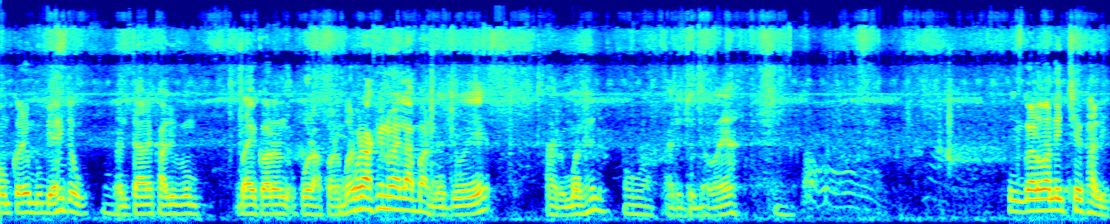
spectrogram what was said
ઓમ કરીને હું બેસી જવું અને તારે ખાલી બાઇક વાળાને ઉપર રાખવાનું બરાબર? રાખીને વાય લાવવાનું જો એ આ રૂમાલ છે ને આ રીતે દવા આ જ છે ખાલી.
